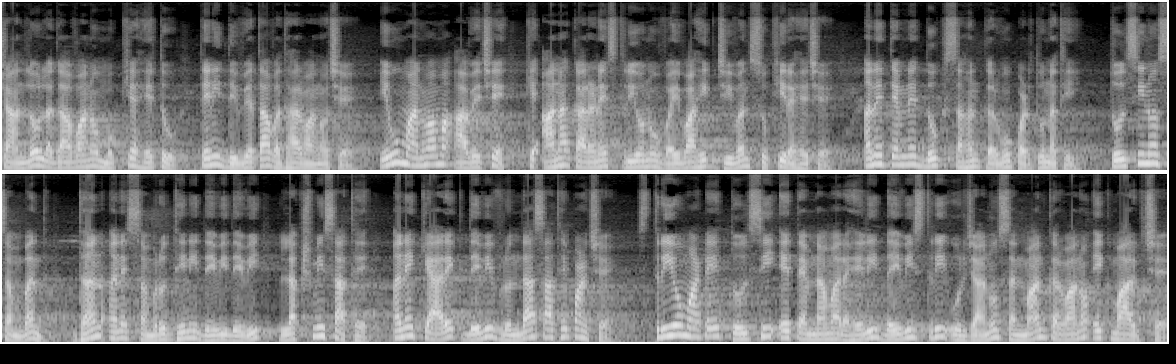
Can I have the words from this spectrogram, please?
ચાંદલો લગાવવાનો મુખ્ય હેતુ તેની દિવ્યતા વધારવાનો છે. એવું માનવામાં આવે છે કે આના કારણે સ્ત્રીઓનું વૈવાહિક જીવન સુખી રહે છે અને તેમને દુઃખ સહન કરવું પડતું નથી. તુલસીનો સંબંધ, ધન અને સમૃદ્ધિની દેવી દેવી લક્ષ્મી સાથે અને ક્યારેક દેવી વૃંદા સાથે પણ છે. સ્ત્રીઓ માટે તુલસી એ તેમનામાં રહેલી દૈવી સ્ત્રી ઉર્જાનું સન્માન કરવાનો એક માર્ગ છે.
